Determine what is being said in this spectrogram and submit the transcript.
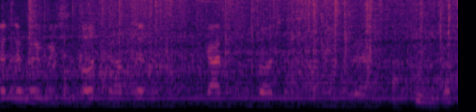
But I really wish a lot to have that in Garnish Resort. It's. Ach cool, das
